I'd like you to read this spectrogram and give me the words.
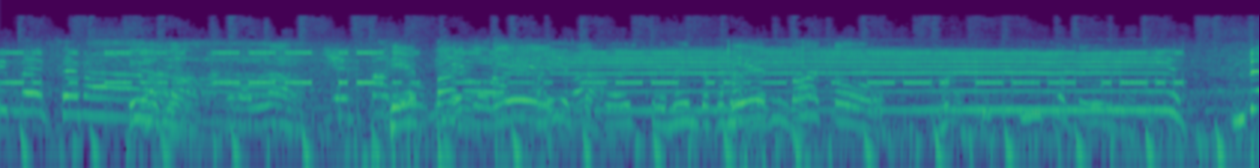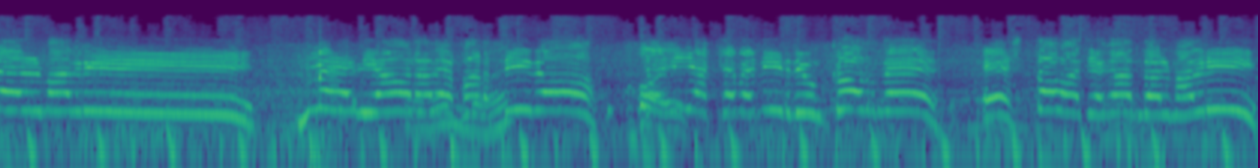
De Karim Benzema. Y empate. Bien, Paco, bien. Está. Es tremendo. Bien, Paco. Del Madrid. Media hora de partido. Joder. Tenía que venir de un córner. Estaba llegando el Madrid.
